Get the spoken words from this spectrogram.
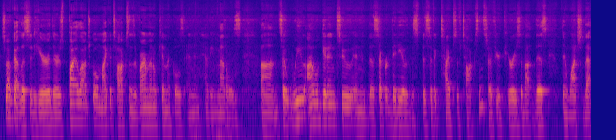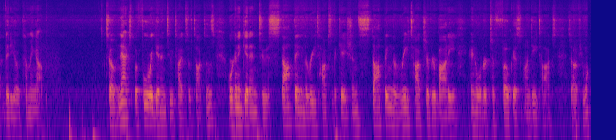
So I've got listed here. There's biological, mycotoxins, environmental chemicals, and then heavy metals. Um, so we, I will get into in the separate video the specific types of toxins. So if you're curious about this, then watch that video coming up. So next, before we get into types of toxins, we're going to get into stopping the retoxification, stopping the retox of your body in order to focus on detox. So if you want.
